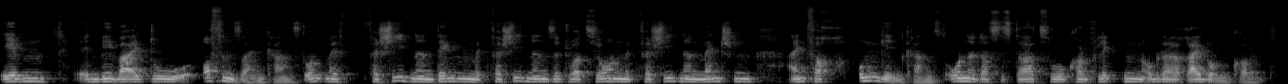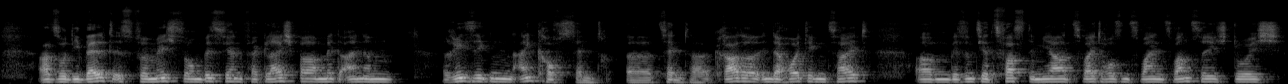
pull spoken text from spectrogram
eben inwieweit du offen sein kannst und mit verschiedenen Dingen, mit verschiedenen Situationen, mit verschiedenen Menschen einfach umgehen kannst, ohne dass es da zu Konflikten oder Reibungen kommt. Also die Welt ist für mich so ein bisschen vergleichbar mit einem riesigen Einkaufscenter. Äh, Gerade in der heutigen Zeit, ähm, wir sind jetzt fast im Jahr 2022 durch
